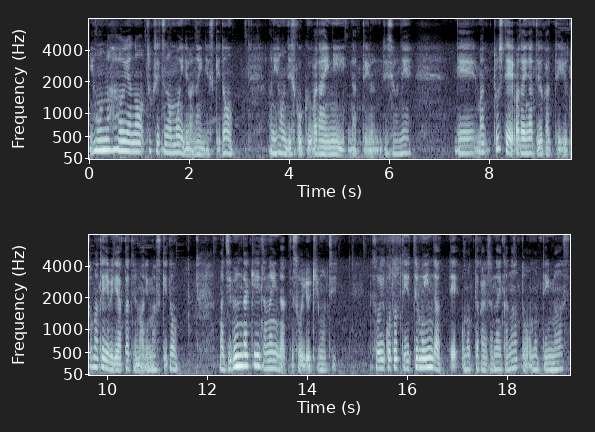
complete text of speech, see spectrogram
日本の母親の直接の思いではないんですけど、ま、日本ですごく話題になってるんですよね。で、まあ、どうして話題になってるかっていうと、まあ、テレビでやったっていうのもありますけど、まあ、自分だけじゃないんだってそういう気持ち、そういうことって言ってもいいんだって思ったからじゃないかなと思っています。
